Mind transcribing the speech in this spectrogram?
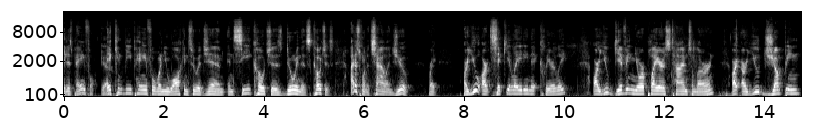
it is painful. Yeah. It can be painful when you walk into a gym and see coaches doing this. Coaches, I just want to challenge you, right? Are you articulating it clearly? Are you giving your players time to learn? Are, are you jumping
